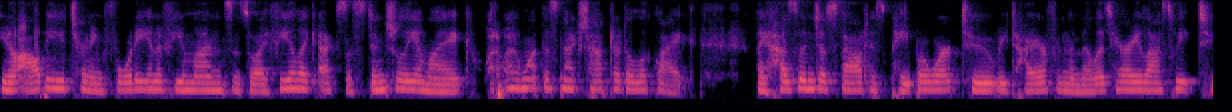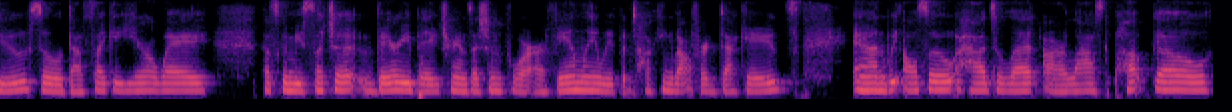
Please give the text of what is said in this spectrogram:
you know, I'll be turning 40 in a few months. And so I feel like existentially, I'm like, what do I want this next chapter to look like? My husband just filed his paperwork to retire from the military last week, too. So that's like a year away. That's going to be such a very big transition for our family. We've been talking about for decades. And we also had to let our last pup go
